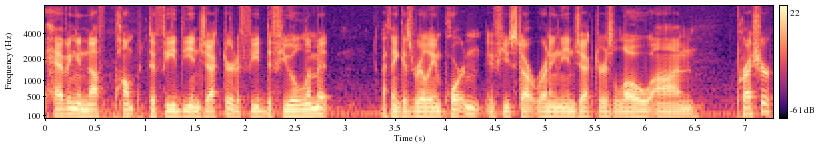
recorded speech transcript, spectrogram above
having enough pump to feed the injector to feed the fuel limit, I think is really important. If you start running the injectors low on pressure,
